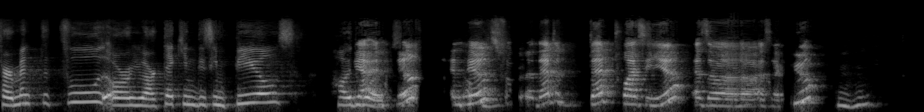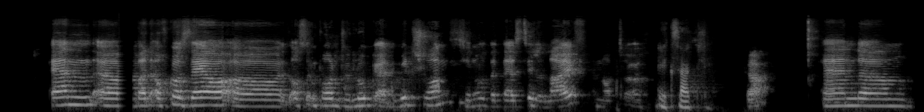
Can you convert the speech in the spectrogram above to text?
fermented food, or you are taking this in pills. How it yeah, works? Pills, in pills okay. that that twice a year as a as a cure. Mm-hmm. And uh, but of course, they are uh, also important to look at which ones you know that they're still alive, and not uh, exactly. Yeah, and um,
